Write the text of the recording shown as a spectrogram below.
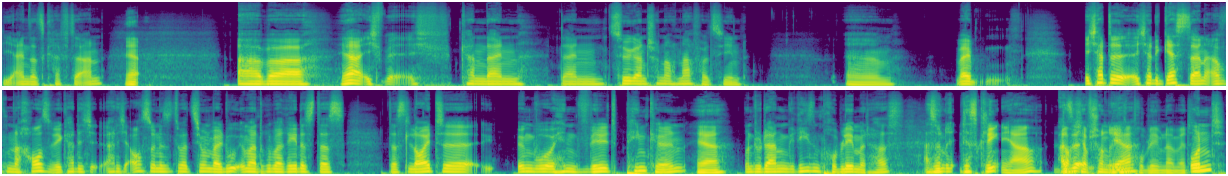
die Einsatzkräfte an. Ja. Aber ja, ich, ich kann dein, dein Zögern schon auch nachvollziehen. Ähm, weil ich hatte, ich hatte gestern auf dem Nachhauseweg hatte ich, hatte ich auch so eine Situation, weil du immer drüber redest, dass, dass Leute irgendwo hin wild pinkeln Ja. und du dann ein Riesenproblem mit hast. Also das klingt, ja, doch, Also, ich habe schon ein ja. Riesenproblem damit. Und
